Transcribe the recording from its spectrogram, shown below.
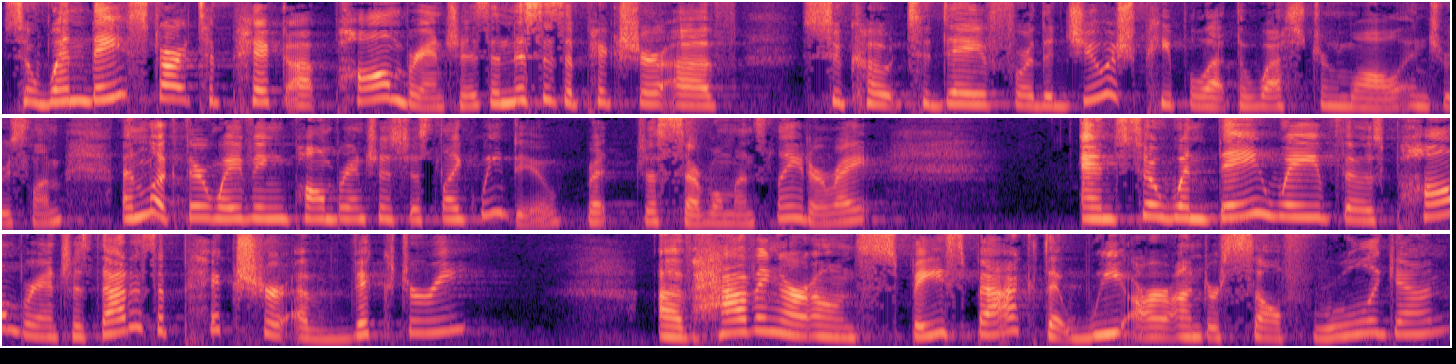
So when they start to pick up palm branches, and this is a picture of Sukkot today for the Jewish people at the Western Wall in Jerusalem. And look, they're waving palm branches just like we do, but just several months later, right? And so when they wave those palm branches, that is a picture of victory of having our own space back, that we are under self rule again,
